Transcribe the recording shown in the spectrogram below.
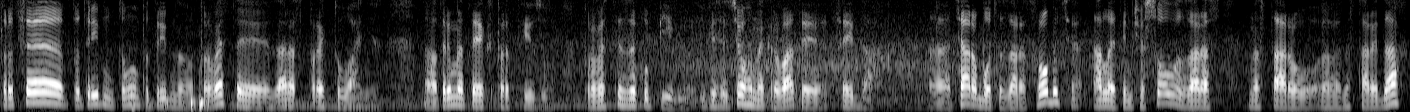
про це потрібно, тому потрібно провести зараз проєктування, е, отримати експертизу, провести закупівлю і після цього накривати цей дах. Е, Ця робота зараз робиться, але тимчасово зараз на, стару, е, на старий дах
